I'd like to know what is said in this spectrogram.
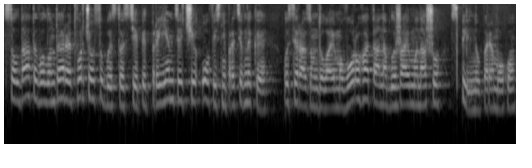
Солдати, волонтери, творчі особистості, підприємці чи офісні працівники. Усі разом долаємо ворога та наближаємо нашу спільну перемогу.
